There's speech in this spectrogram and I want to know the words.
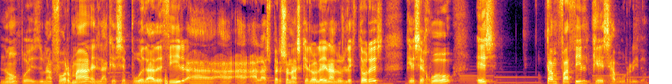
¿no? Pues de una forma en la que se pueda decir a las personas que lo leen, a los lectores, que ese juego es tan fácil que es aburrido.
